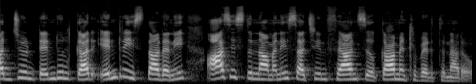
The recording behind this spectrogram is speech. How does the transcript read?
అర్జున్ టెండూల్కర్ ఎంట్రీ ఇస్తాడని ఆశిస్తున్నామని సచిన్ ఫ్యాన్స్ కామెంట్లు పెడుతున్నారు.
